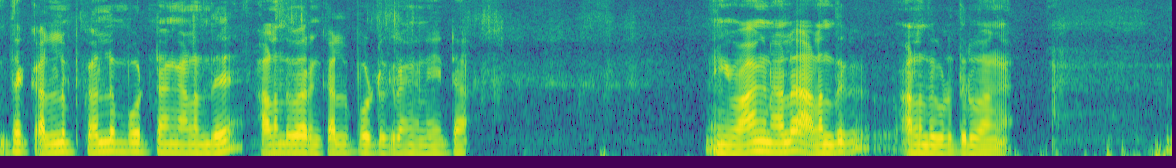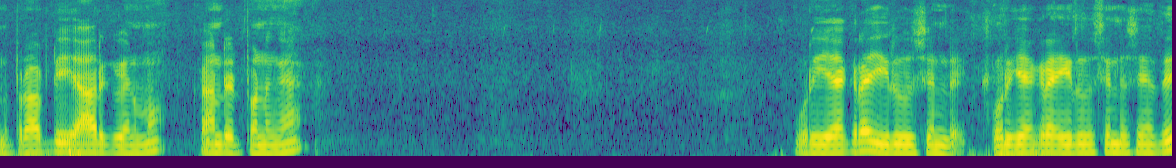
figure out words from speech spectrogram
இந்த கல் கல்லும் போட்டாங்க அளந்து அளந்து பாருங்க கல் போட்டுருக்குறாங்க நீட்டாக நீங்கள் வாங்கினாலும் அளந்து அளந்து கொடுத்துருவாங்க. இந்த ப்ராப்பர்ட்டி யாருக்கு வேணுமோ கான்டாக்ட் பண்ணுங்கள் ஒரு ஏக்கரா இருபது சென்ட் ஒரு ஏக்கரா இருபது சென்ட் சேர்த்து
